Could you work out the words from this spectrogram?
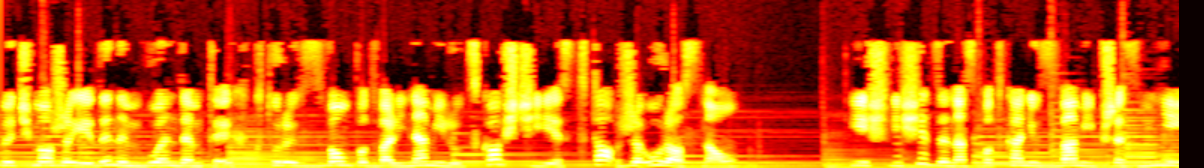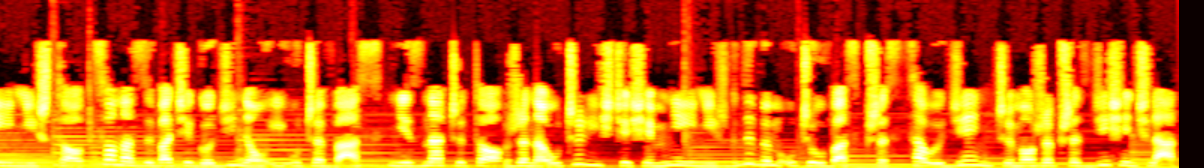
Być może jedynym błędem tych, których zwą podwalinami ludzkości jest to, że urosną. Jeśli siedzę na spotkaniu z wami przez mniej niż to, co nazywacie godziną i uczę was, nie znaczy to, że nauczyliście się mniej niż gdybym uczył was przez cały dzień czy może przez 10 lat.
